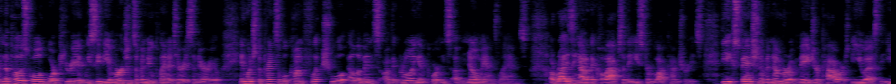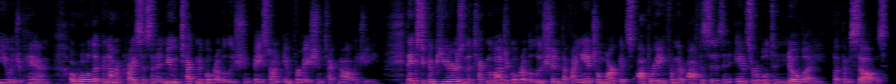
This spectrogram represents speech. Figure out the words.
in the post Cold War period, we see the emergence of a new planetary scenario, in which the principal conflictual elements are the growing importance of no man's lands, arising out of the collapse of the Eastern Bloc countries, the expansion of a number of major powers, the US, the EU, and Japan, a world economic crisis, and a new technical revolution based on information technology. Thanks to computers and the technological revolution, the financial markets, operating from their offices and answerable to nobody but themselves,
